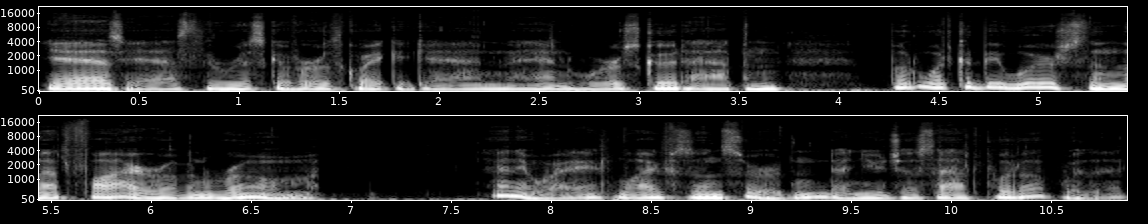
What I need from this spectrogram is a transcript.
Yes, yes, the risk of earthquake again, and worse could happen, but what could be worse than that fire up in Rome? Anyway, life is uncertain, and you just have to put up with it.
